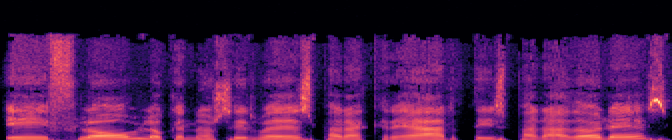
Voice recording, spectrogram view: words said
Y Flow lo que nos sirve es para crear disparadores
